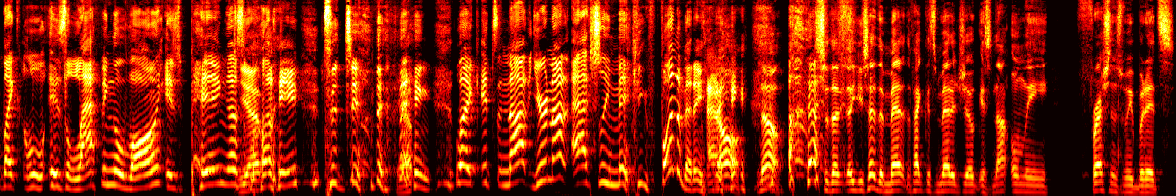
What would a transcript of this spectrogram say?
like l- is laughing along is paying us Yep. money to do the thing. Like it's not you're not actually making fun of anything at all. No. So the, like you said, the meta, the fact this meta joke is not only freshness to me, but it's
